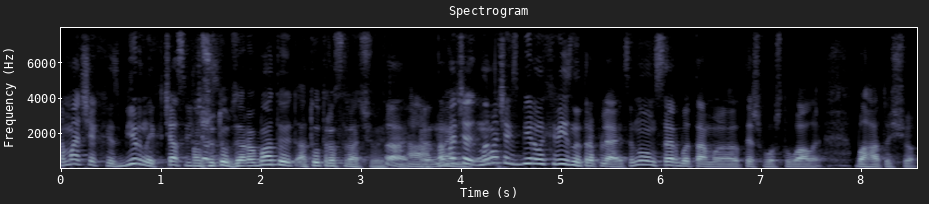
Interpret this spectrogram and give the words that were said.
На матчах збірних час від что часу. тут зарабатывают, а тут растрачивают. Так, А, на, правильно. матчах, на матчах збірних різне трапляється. Ну, серби там е, теж влаштували багато що.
